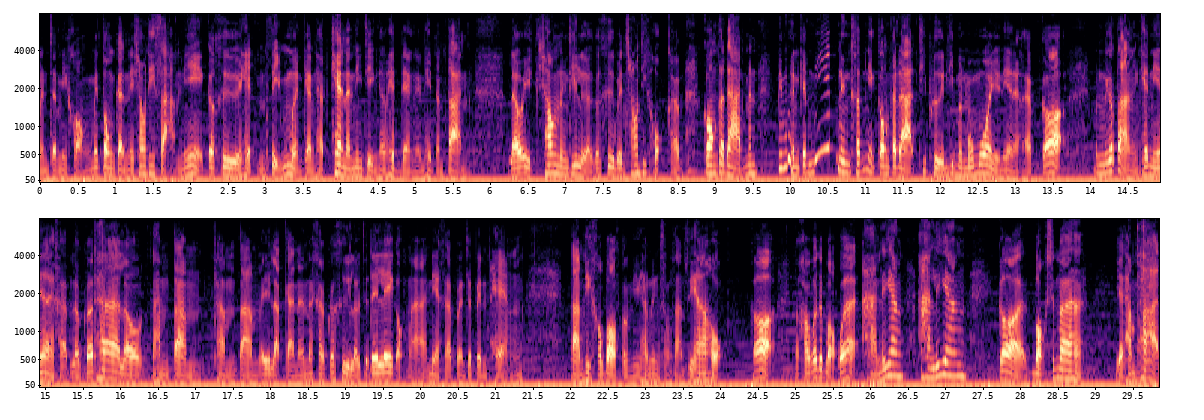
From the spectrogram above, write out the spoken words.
มันจะมีของไม่ตรงกันในช่องที่สามนี่ก็คือเห็ดสีไม่เหมือนกันครับแค่นั้นจริงๆครับเห็ดแดงกับเห็ดน้ำตาล แล้วอีกช่องหนึ่งที่เหลือก็คือเป็นช่องที่ 6 ครับ กองกระดาษมันไม่เหมือนกันนิดนึงครับเนี่ยกองกระดาษที่พื้นที่มันมั่วๆอยู่เนี่ยนะครับ ก็มันก็ต่างกันแค่นี้แหละครับ แล้วก็ถ้าเราทำตามทำตามไอ้หลักการนั้นนะครับ ก็คือเราจะได้เลขออกมาเนี่ยครับ มันจะเป็นแผงตามที่เขาบอกตรงนี้ครับหนึ่งสองสามสี่ห้าหกก็แล้วเขาก็จะบอกว่าอ่านหรือยังอ่านหรือยัง ก็บอกฉันมา อย่าทำพลาด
